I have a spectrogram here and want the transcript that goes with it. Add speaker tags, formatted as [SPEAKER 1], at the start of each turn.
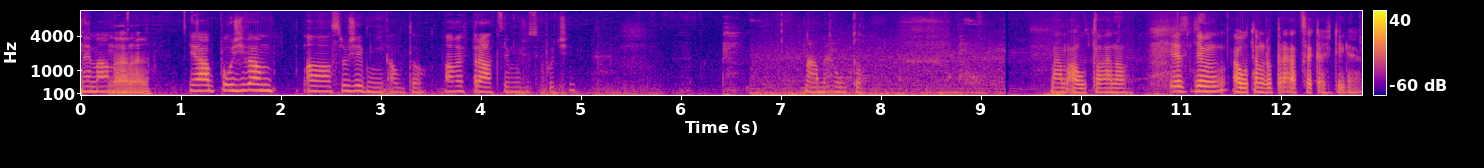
[SPEAKER 1] Nemám.
[SPEAKER 2] Ne, ne.
[SPEAKER 1] Já používám uh, služební auto. Máme v práci, můžu si počít.
[SPEAKER 3] Máme auto.
[SPEAKER 4] Mám auto, ano. Jezdím autem do práce každý den.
